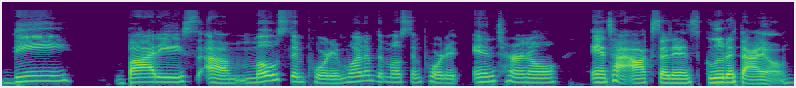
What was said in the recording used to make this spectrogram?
the body's um, most important, one of the most important internal antioxidants, glutathione.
